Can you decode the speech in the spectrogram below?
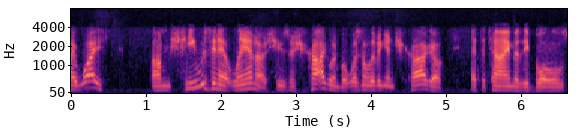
my wife, um, she was in Atlanta. She was a Chicagoan, but wasn't living in Chicago at the time of the Bulls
